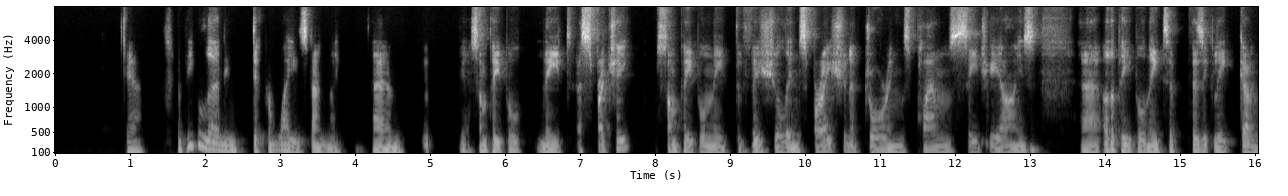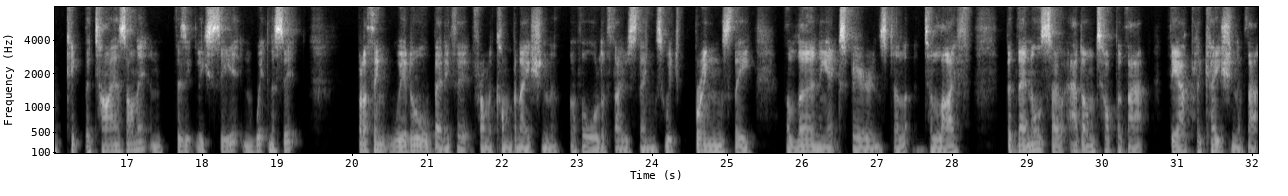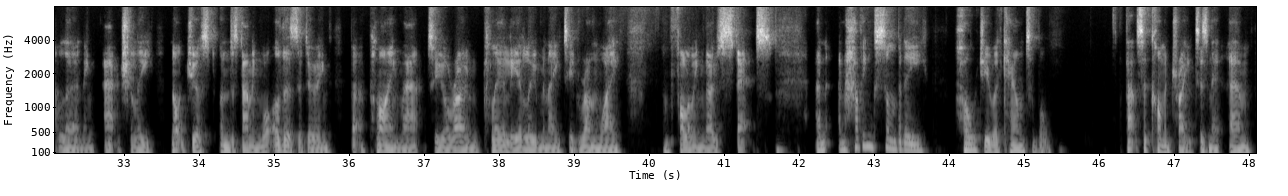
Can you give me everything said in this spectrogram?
Yeah, and people learn in different ways, don't they? Um, mm. you know, some people need a spreadsheet. Some people need the visual inspiration of drawings, plans, CGIs. Uh, other people need to physically go and kick the tires on it and physically see it and witness it. But I think we'd all benefit from a combination of all of those things, which brings the the learning experience to, to life, but then also add on top of that the application of that learning, actually not just understanding what others are doing, but applying that to your own clearly illuminated runway and following those steps and and having somebody hold you accountable that's a common trait isn't it? Um,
